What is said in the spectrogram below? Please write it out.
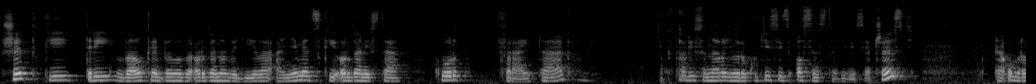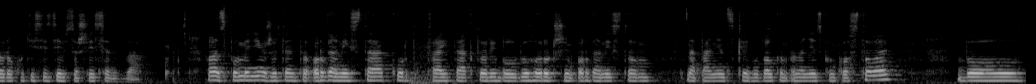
všetky tri veľké belové organové diela a nemecký organista Kurt Freitag, ktorý sa narodil v roku 1896 a umrel v roku 1962. Len spomeniem, že tento organista Kurt Freitag, ktorý bol dlhoročným organistom na Panenskej vo Veľkom evanelskom kostole. Bol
